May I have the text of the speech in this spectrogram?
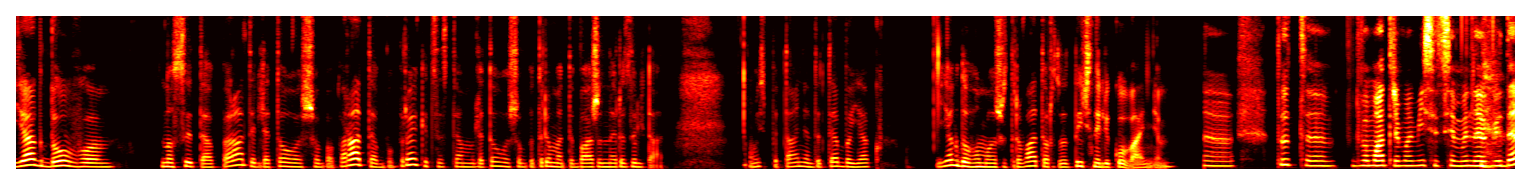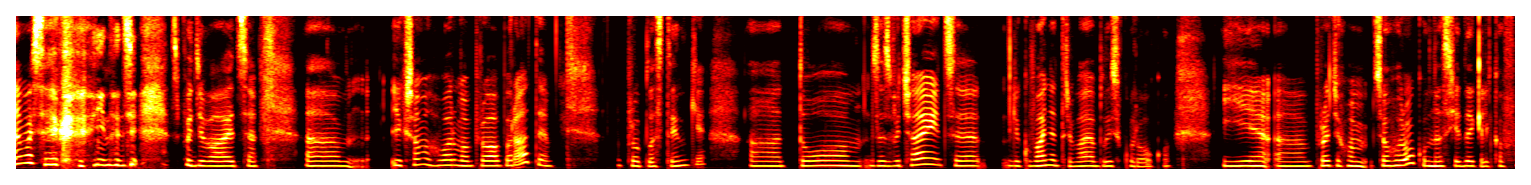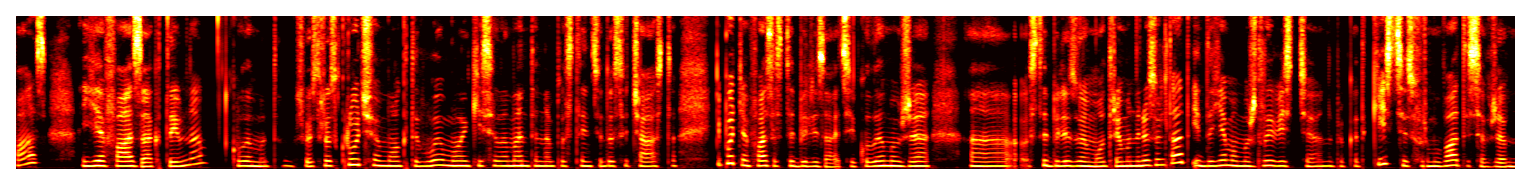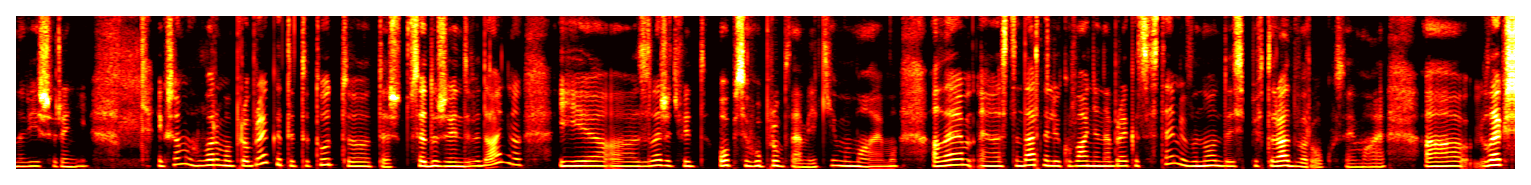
Як довго носити апарати для того, щоб апарати або брекет-систему для того, щоб отримати бажаний результат? Ось питання до тебе: як як довго може тривати ортодонтичне лікування? Е, тут, е, 2-3 місяці ми не обійдемося, як іноді сподіваються. Ем, якщо ми говоримо про апарати, про пластинки, то зазвичай це лікування триває близько року. І, е, протягом цього року в нас є декілька фаз. Є фаза активна, коли ми там щось розкручуємо, активуємо якісь елементи на пластинці досить часто. І потім фаза стабілізації, коли ми вже, е, стабілізуємо отриманий результат і даємо можливість, е, наприклад, кістці сформуватися вже в новій ширині. Якщо ми говоримо про брекети, то тут, теж все дуже індивідуально і, залежить від обсягу проблем, які ми маємо. Але, е, стандартне лікування на брекет-системі, воно десь 1,5-2 року займає. А, легші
